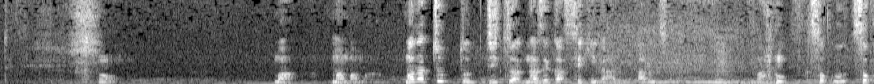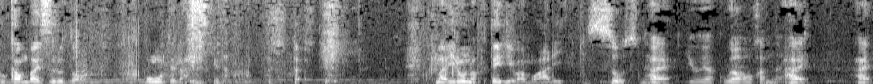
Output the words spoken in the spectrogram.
てうんまあまあまあまあまだちょっと実はなぜか席があるあるんですよねうんあの即即完売すると思ってたんですけど まあいろんな不手際もあり、そうですね。はい予約がわかんない。はい。はい。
